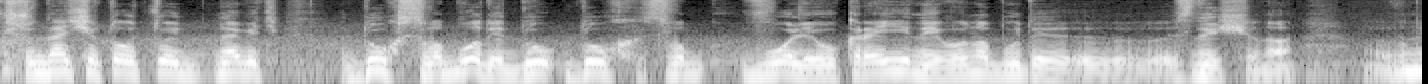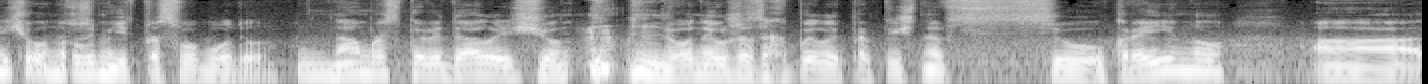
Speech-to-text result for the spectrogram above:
Що начебто той навіть дух свободи, дух, дух волі України, воно буде е, знищено. Вони нічого не розуміють про свободу. Нам розповідали, що вони вже захопили практично всю Україну, а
